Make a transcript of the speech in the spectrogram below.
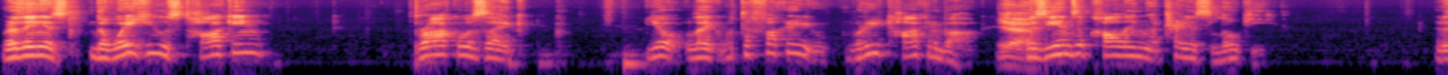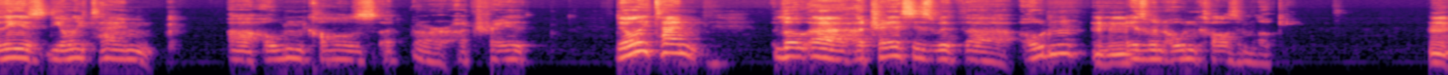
But the thing is, the way he was talking, Brock was like, "Yo, like, what the fuck are you? What are you talking about?" Yeah. Because he ends up calling Atreus Loki. The thing is, the only time uh, Odin calls uh, or Atreus, the only time uh, Atreus is with uh, Odin hmm is when Odin calls him Loki. Hmm.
